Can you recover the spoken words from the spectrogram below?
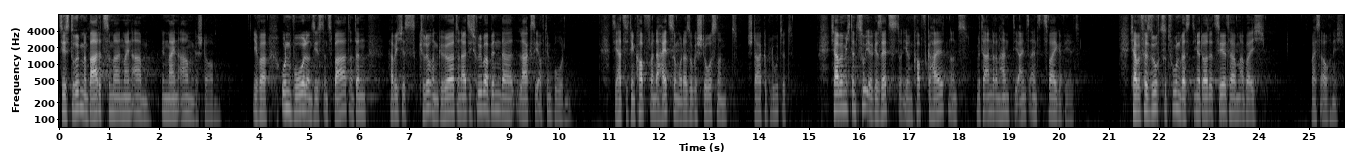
sie ist drüben im Badezimmer in meinen Armen, in meinen Armen gestorben. Ihr war unwohl und sie ist ins Bad und dann habe ich es klirren gehört und als ich rüber bin, da lag sie auf dem Boden. Sie hat sich den Kopf an der Heizung oder so gestoßen und stark geblutet. Ich habe mich dann zu ihr gesetzt und ihren Kopf gehalten und mit der anderen Hand die 112 gewählt. Ich habe versucht zu tun, was die mir dort erzählt haben, aber ich weiß auch nicht.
